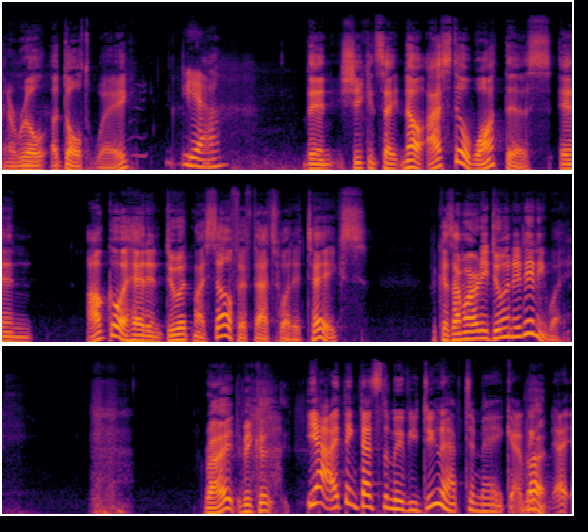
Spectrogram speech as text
in a real adult way. Yeah. Then she can say, "No, I still want this, and I'll go ahead and do it myself if that's what it takes, because I'm already doing it anyway." Right? Because Yeah. I think that's the move you do have to make. I mean, Right. I,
